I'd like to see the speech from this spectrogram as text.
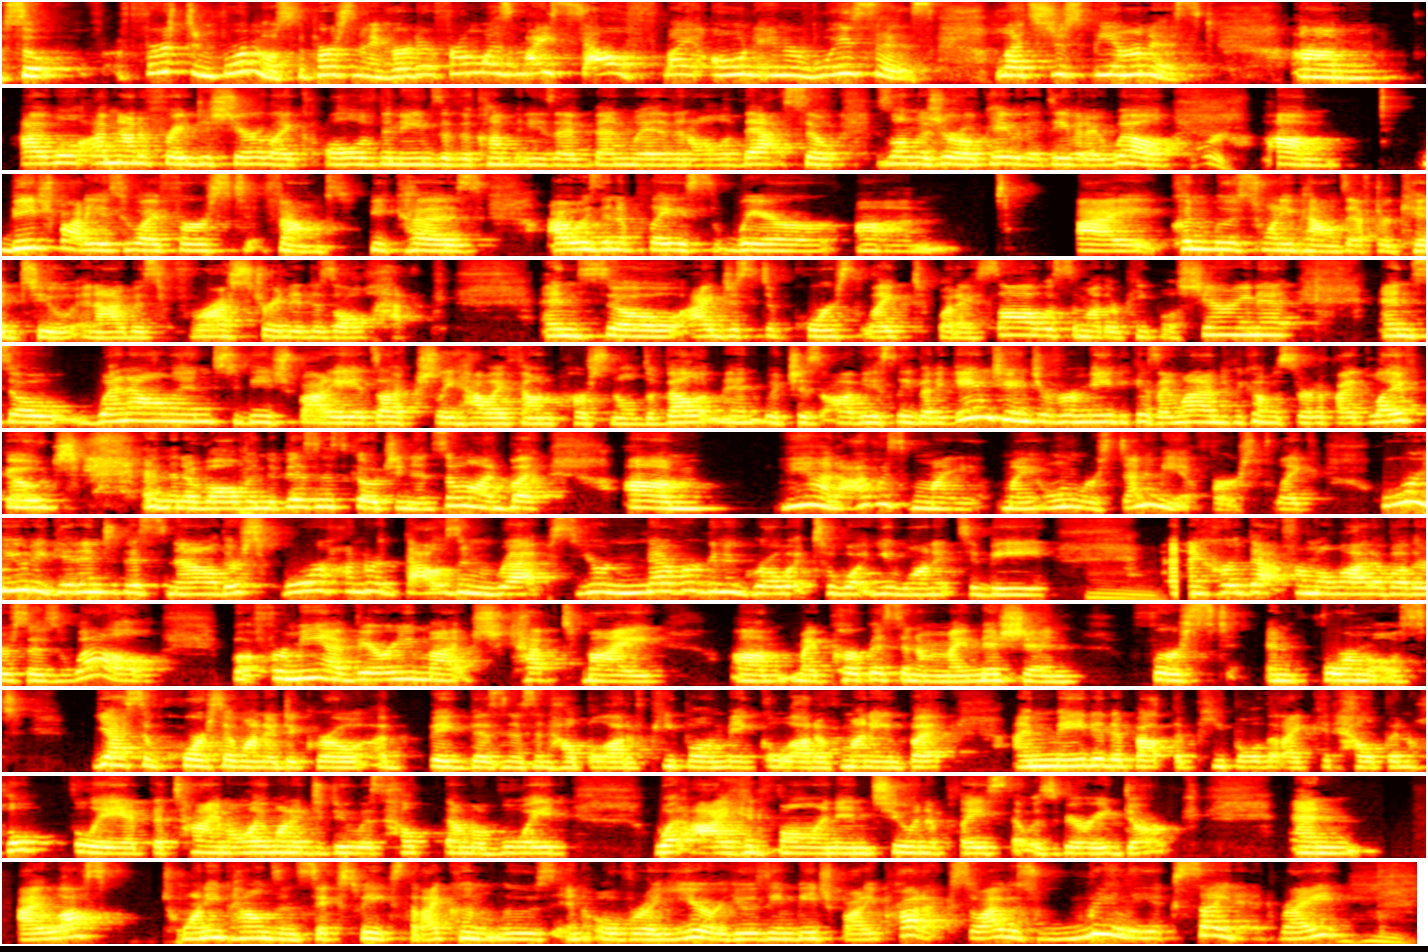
So first and foremost, the person I heard it from was myself, my own inner voices. Let's just be honest. Um, I will, I'm not afraid to share like all of the names of the companies I've been with and all of that. So as long as you're okay with it, David, I will. Um, Beachbody is who I first found because I was in a place where um, I couldn't lose 20 pounds after kid two, and I was frustrated as all heck. And so I just, of course, liked what I saw with some other people sharing it. And so went all into Beachbody. It's actually how I found personal development, which has obviously been a game changer for me because I wanted to become a certified life coach and then evolve into business coaching and so on. But um, man i was my my own worst enemy at first like who are you to get into this now there's 400000 reps you're never going to grow it to what you want it to be mm. and i heard that from a lot of others as well but for me i very much kept my um, my purpose and my mission first and foremost yes, of course, I wanted to grow a big business and help a lot of people and make a lot of money, but I made it about the people that I could help. And hopefully, at the time, all I wanted to do was help them avoid what I had fallen into in a place that was very dark. And I lost 20 pounds in six weeks that I couldn't lose in over a year using Beachbody products. So I was really excited, right? Mm-hmm.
